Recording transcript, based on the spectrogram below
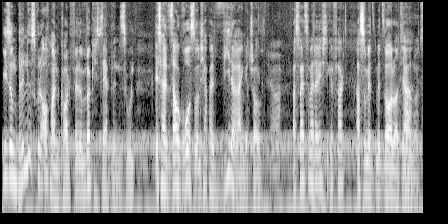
wie so ein blindes Huhn auch mal einen Korn finde, ein wirklich sehr blindes Huhn, ist halt sau groß und ich habe halt wieder reingechoked. Ja. Was war jetzt mal der richtige Fakt? Achso, mit, mit Sorlot, ja. Charlotte.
